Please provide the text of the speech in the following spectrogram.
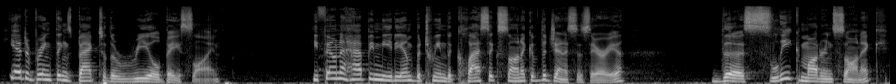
he had to bring things back to the real baseline. He found a happy medium between the classic Sonic of the Genesis area, the sleek modern Sonic,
